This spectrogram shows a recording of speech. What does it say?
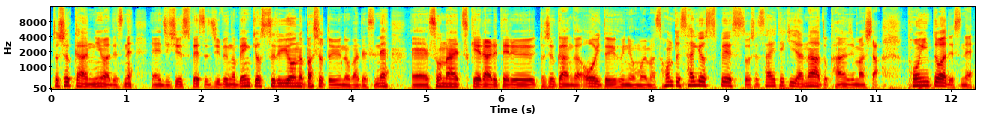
図書館にはですね、えー、自習スペース自分が勉強するような場所というのがですね、えー、備え付けられている図書館が多いというふうに思います。本当に作業スペースとして最適だなと感じました。ポイントはですね、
